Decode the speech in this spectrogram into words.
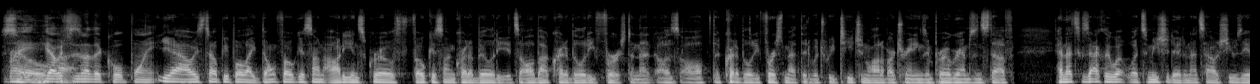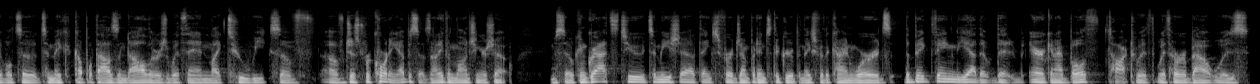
So, right. Yeah, which uh, is another cool point. Yeah, I always tell people like, don't focus on audience growth, focus on credibility. It's all about credibility first, and that was all the credibility first method, which we teach in a lot of our trainings and programs and stuff. And that's exactly what what Tamisha did, and that's how she was able to to make a couple thousand dollars within like two weeks of of just recording episodes, not even launching her show. So congrats to Tamisha. Thanks for jumping into the group and thanks for the kind words. The big thing, yeah, that, that Eric and I both talked with with her about was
